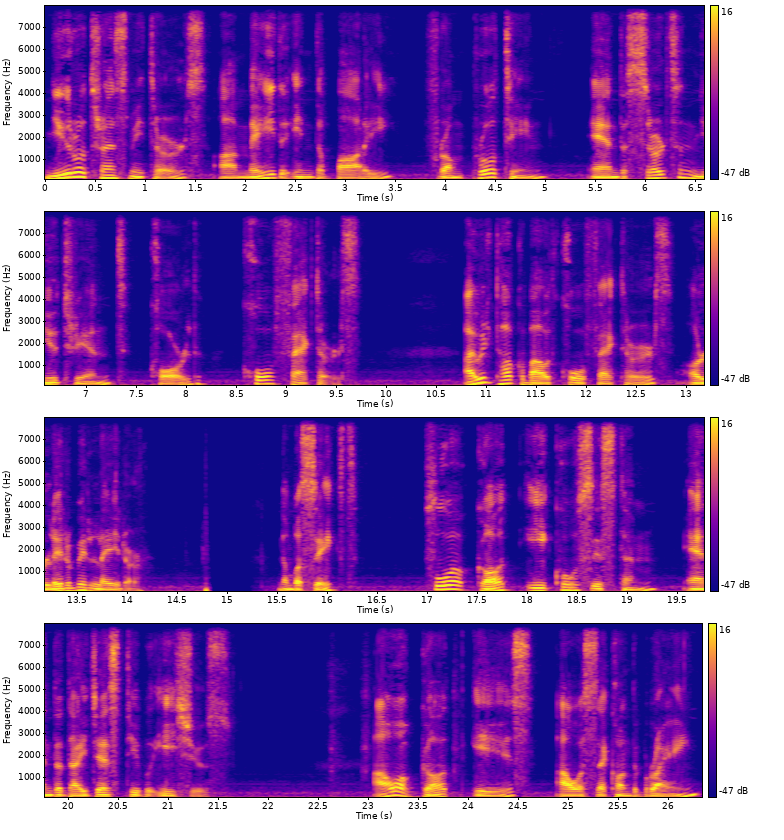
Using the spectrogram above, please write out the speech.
Neurotransmitters are made in the body from protein and certain nutrient called cofactors. I will talk about cofactors a little bit later. Number 6. Poor gut ecosystem and digestive issues. Our gut is our second brain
